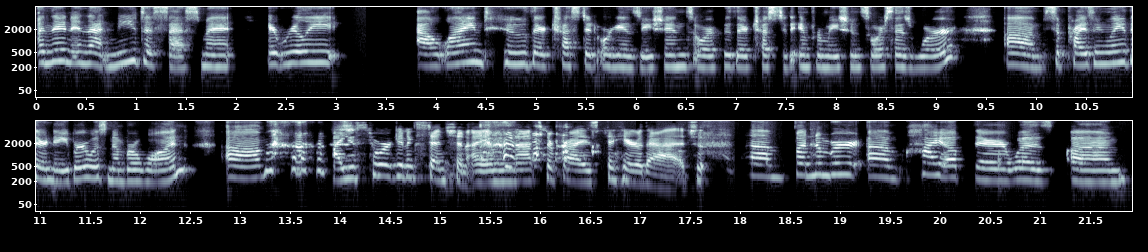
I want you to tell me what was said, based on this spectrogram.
and then in that needs assessment it really outlined who their trusted organizations or who their trusted information sources were. Um, surprisingly, their neighbor was number one. Um, I used to work in extension. I am not surprised to hear that. Um, but number um, high up there was um,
